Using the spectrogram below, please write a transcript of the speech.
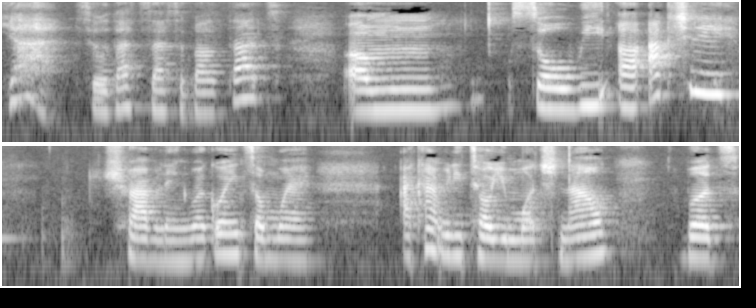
yeah so that's that's about that. Um so we are actually traveling. We're going somewhere. I can't really tell you much now but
